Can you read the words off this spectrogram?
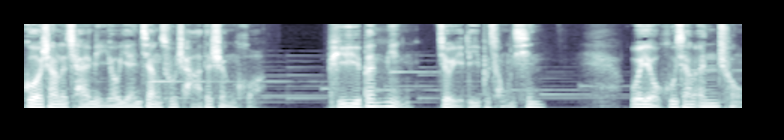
过上了柴米油盐酱醋茶的生活，疲于奔命就已力不从心。唯有互相恩宠，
